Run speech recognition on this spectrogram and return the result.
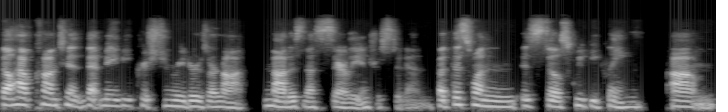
they'll have content that maybe Christian readers are not not as necessarily interested in, but this one is still squeaky clean. Um,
